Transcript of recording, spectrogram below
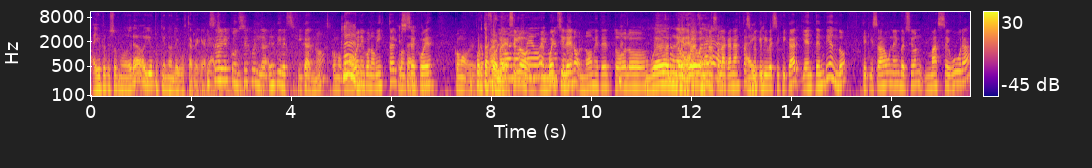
Hay otros que son moderados y otros que no les gusta regalar. Quizás el consejo es, diversificar, ¿no? Como, como buen economista, el consejo es como eh, portafolio. Para decirlo en, buen chileno, no meter todos los, huevos en una, sola canasta, sino que, diversificar y entendiendo que quizás una inversión más segura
